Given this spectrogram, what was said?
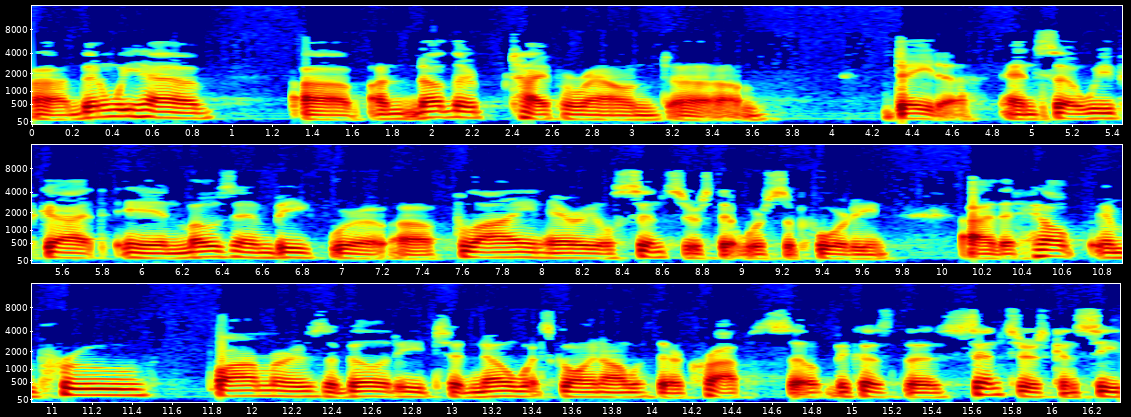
Uh, then we have uh, another type around um, data. And so we've got in Mozambique, we're uh, flying aerial sensors that we're supporting uh, that help improve farmers' ability to know what's going on with their crops. So because the sensors can see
